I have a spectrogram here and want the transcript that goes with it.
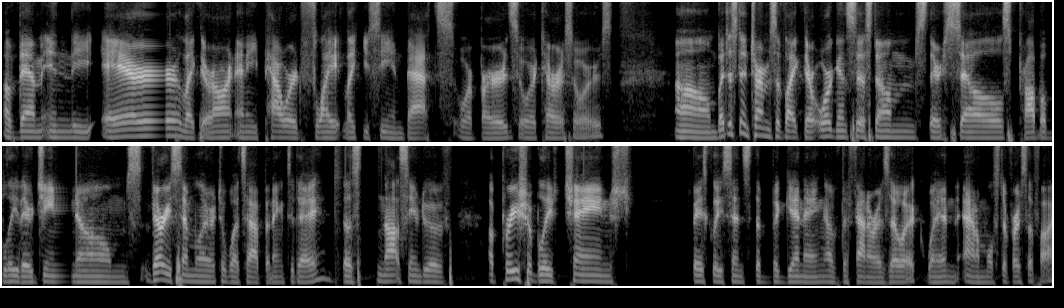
of them in the air, like there aren't any powered flight like you see in bats or birds or pterosaurs. Um, but just in terms of like their organ systems, their cells, probably their genomes, very similar to what's happening today. Does not seem to have appreciably changed basically since the beginning of the Phanerozoic when animals diversify.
